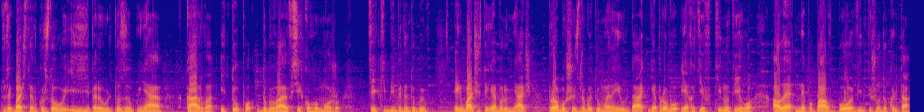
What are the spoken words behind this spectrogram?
Тут, як бачите, використовую і гіперульту, зупиняю Карла і тупо добиваю всіх, кого можу. Тільки Бібі не добив. Як бачите, я беру м'яч, пробую щось зробити, у мене є ульта, я пробую, я хотів кинути його, але не попав, бо він пішов до кольта.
